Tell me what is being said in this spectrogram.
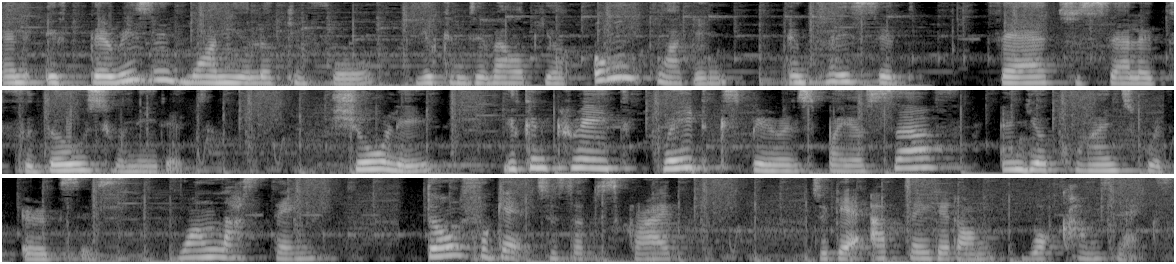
and if there isn't one you're looking for, you can develop your own plugin and place it there to sell it for those who need it. Surely, you can create great experience by yourself and your clients with Erxes. One last thing, don't forget to subscribe to get updated on what comes next.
